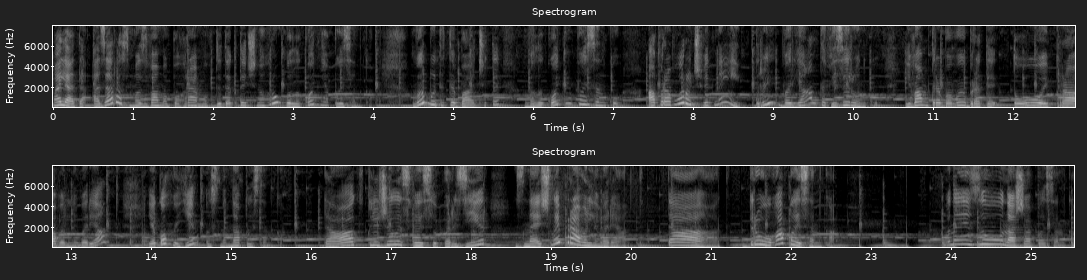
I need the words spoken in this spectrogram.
Малята, а зараз ми з вами пограємо в дидактичну гру Великодня писанка. Ви будете бачити великодню писанку, а праворуч від неї три варіанти візерунку. І вам треба вибрати той правильний варіант, якого є основна писанка. Так, включили свій суперзір, знайшли правильний варіант. Так, друга писанка. Внизу наша писанка.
